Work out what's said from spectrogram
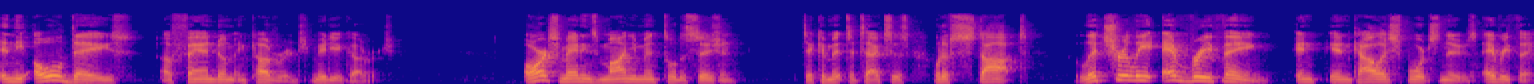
in the old days of fandom and coverage, media coverage, Arch Manning's monumental decision to commit to Texas would have stopped literally everything in, in college sports news, everything.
